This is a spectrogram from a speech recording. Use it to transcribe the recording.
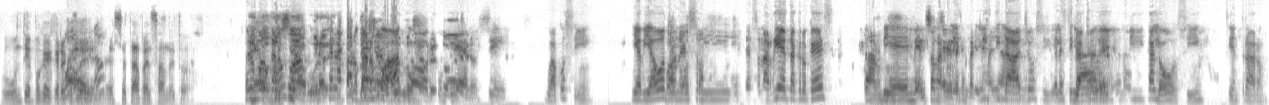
Hubo un tiempo que creo Bueno. que se, se estaba pensando y todo. Pero colocaron guaco. Creo que la colocaron guaco. cumplieron, sí. Guaco sí. Y había otro, Guaco, Nelson, sí. Nelson Arrieta, creo que es. También Nelson El, Arrieta que está aquí el en Miami. estilacho, sí. El estilacho Claro. de ellos sí caló, sí. Sí entraron.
